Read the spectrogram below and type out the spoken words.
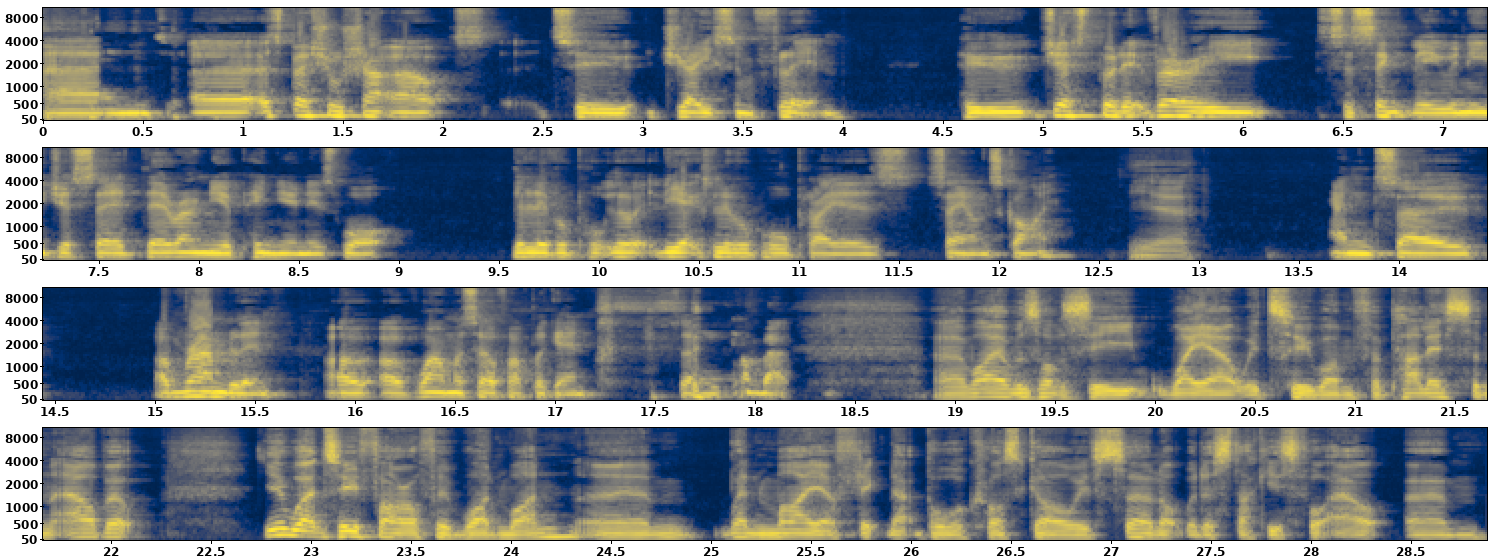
And uh, a special shout out to Jason Flynn, who just put it very succinctly when he just said their only opinion is what the Liverpool the, the ex Liverpool players say on Sky. Yeah. And so I'm rambling. I, I've wound myself up again. So come back. Um, I was obviously way out with 2 1 for Palace and Albert. You weren't too far off with 1 1. Um, when Meyer flicked that ball across goal, if Sørloth would have stuck his foot out, um,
